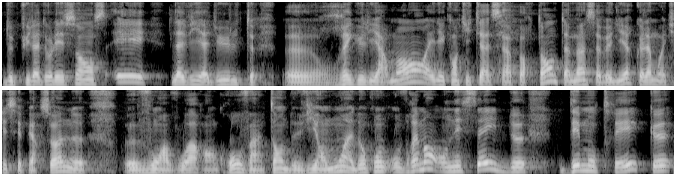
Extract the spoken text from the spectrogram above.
depuis l'adolescence et la vie adulte euh, régulièrement et des quantités assez importantes, eh ben, ça veut dire que la moitié de ces personnes euh, vont avoir en gros 20 ans de vie en moins. Donc on, on, vraiment, on essaye de démontrer que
